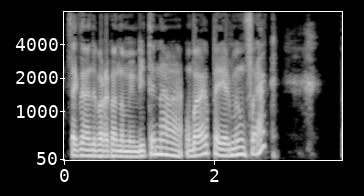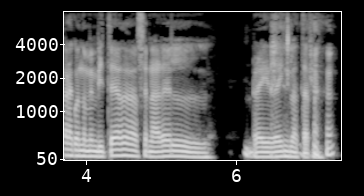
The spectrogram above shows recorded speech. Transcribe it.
Exactamente, para cuando me inviten a. Voy a pedirme un frac para cuando me invite a cenar el rey de Inglaterra.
